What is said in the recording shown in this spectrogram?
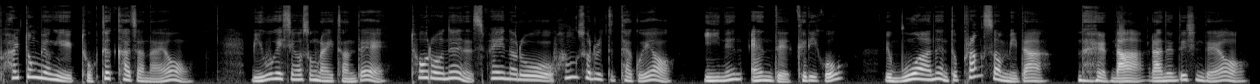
활동명이 독특하잖아요. 미국의 싱어송라이터인데 토로는 스페인어로 황소를 뜻하고요. 이는 and 그리고 무아는 또 프랑스어입니다. 네, 나라는 뜻인데요.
